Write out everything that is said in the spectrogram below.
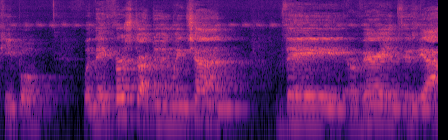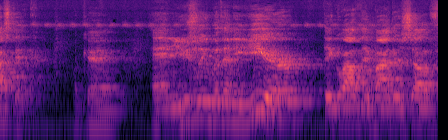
people, when they first start doing Wing Chun, they are very enthusiastic, okay? And usually within a year, they go out and they buy themselves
